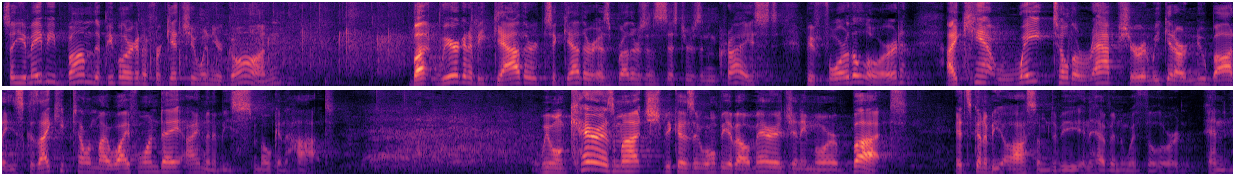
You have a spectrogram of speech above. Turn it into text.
So you may be bummed that people are going to forget you when you're gone, but we're going to be gathered together as brothers and sisters in Christ before the Lord. I can't wait till the rapture and we get our new bodies because I keep telling my wife one day I'm going to be smoking hot. we won't care as much because it won't be about marriage anymore, but it's going to be awesome to be in heaven with the Lord. And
